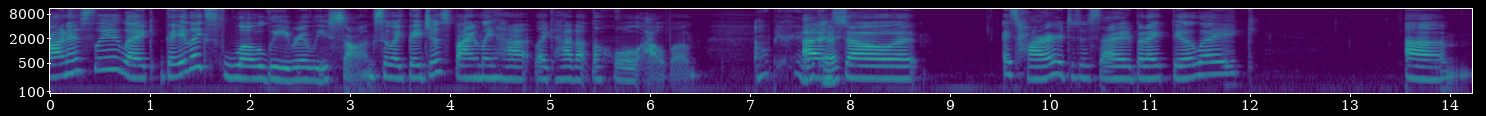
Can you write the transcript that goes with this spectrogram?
honestly like they like slowly release songs, so like they just finally had like have out the whole album, Oh, period. and Okay. so it's hard to decide. But I feel like, um,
